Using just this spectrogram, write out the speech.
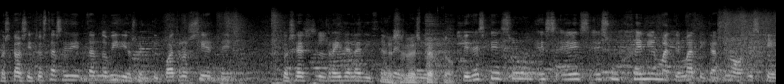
pues claro, si tú estás editando vídeos 24/7, pues es el rey de la edición. Es el experto. Dices que es un, es, es, es un genio en matemáticas. No, es que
